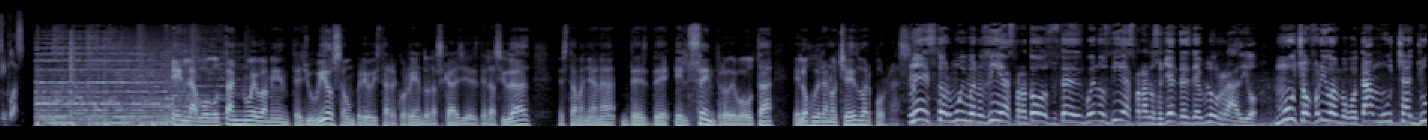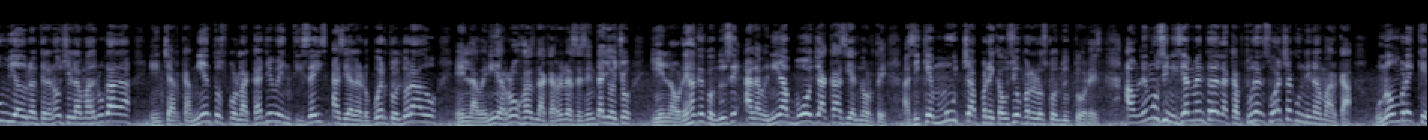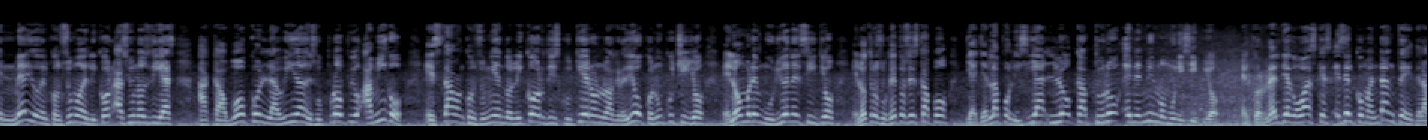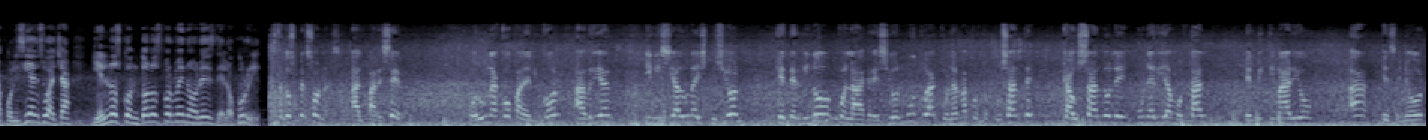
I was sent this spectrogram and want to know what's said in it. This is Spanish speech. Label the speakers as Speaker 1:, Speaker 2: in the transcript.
Speaker 1: 18 plus.
Speaker 2: En la Bogotá nuevamente lluviosa, un periodista recorriendo las calles de la ciudad esta mañana desde el centro de Bogotá. El ojo de la noche, Eduard Porras.
Speaker 3: Néstor, muy buenos días para todos ustedes. Buenos días para los oyentes de Blue Radio. Mucho frío en Bogotá, mucha lluvia durante la noche y la madrugada, encharcamientos por la calle 26 hacia el aeropuerto El Dorado, en la avenida Rojas, la carrera 68 y en la oreja que conduce a la avenida Boyacá hacia el norte. Así que mucha precaución para los conductores. Hablemos inicialmente de la captura en Suacha, Cundinamarca. Un hombre que en medio del consumo de licor hace unos días acabó con la vida de su propio amigo. Estaban consumiendo licor, discutieron, lo agredió con un cuchillo, el hombre murió en el sitio, el otro sujeto se escapó y ayer la policía lo capturó en el mismo municipio. El coronel Diego Vázquez es el comandante de la policía en Suacha y él nos contó los pormenores de lo ocurrido.
Speaker 4: Estas dos personas, al parecer, por una copa de licor, habrían iniciado una discusión que terminó con la agresión mutua con arma causándole una herida mortal, el victimario a el señor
